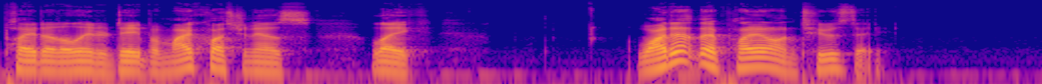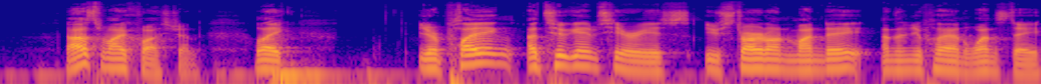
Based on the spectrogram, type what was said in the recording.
played at a later date. But my question is, like, why didn't they play it on Tuesday? That's my question. Like, you're playing a two game series. You start on Monday and then you play on Wednesday.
